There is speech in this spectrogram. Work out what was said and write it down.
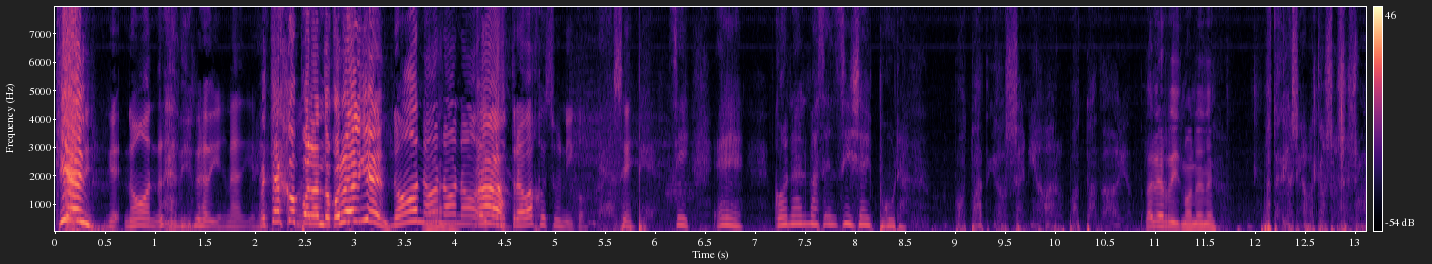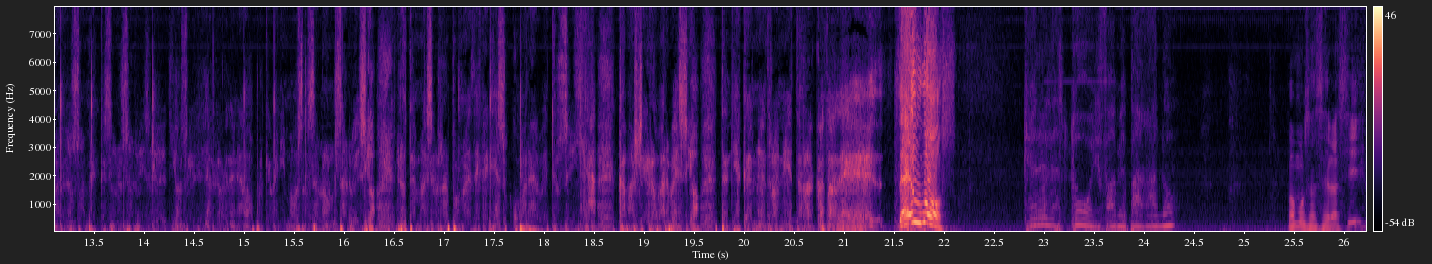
¿Quién? No, no, nadie, nadie, nadie. ¿Me estás comparando con alguien? No, no, no, no. Ah. Tu trabajo es único. Sí, sí. Eh, con alma sencilla y pura. Voto a Dios, Señor. Voto a Dios. Dale ritmo, nene. Voto a Dios, Señor. Voto a Dios. A hacer un servicio. Y los demás el reponer dejaría sucumbar a tu hija, caballero Barbesio. Tendría que nuestro nieto recauda de. ¡Deudos! ¿Quién eres tú, infame pagano? Vamos a hacer así.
